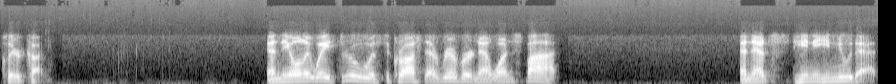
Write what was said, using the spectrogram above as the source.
clear cut. And the only way through was to cross that river in that one spot. And that's he he knew that.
